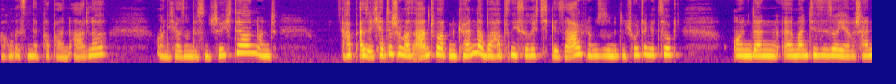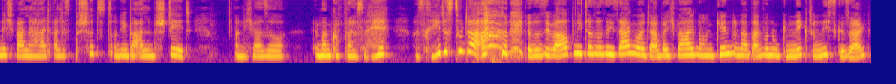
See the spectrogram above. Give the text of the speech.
warum ist denn der Papa ein Adler? Und ich war so ein bisschen schüchtern und hab, also ich hätte schon was antworten können, aber hab's nicht so richtig gesagt. Wir haben so mit den Schultern gezuckt. Und dann äh, meinte sie so, ja, wahrscheinlich, weil er halt alles beschützt und über allem steht. Und ich war so, in meinem Kopf war das so, hä, was redest du da? Das ist überhaupt nicht das, was ich sagen wollte. Aber ich war halt noch ein Kind und habe einfach nur genickt und nichts gesagt.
